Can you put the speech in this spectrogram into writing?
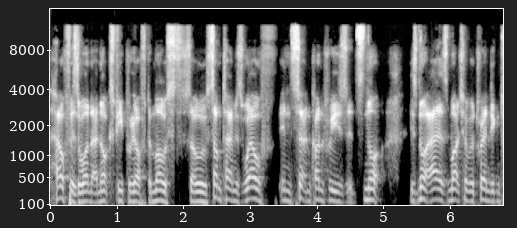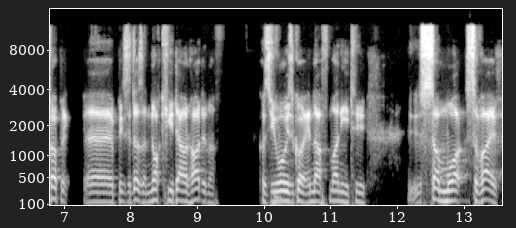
health is the one that knocks people off the most. So sometimes wealth in certain countries it's not it's not as much of a trending topic uh, because it doesn't knock you down hard enough because you've always got enough money to somewhat survive.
